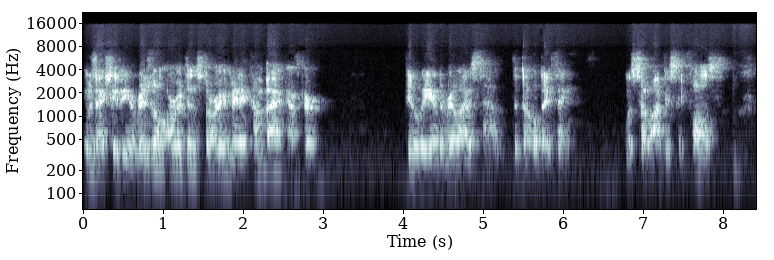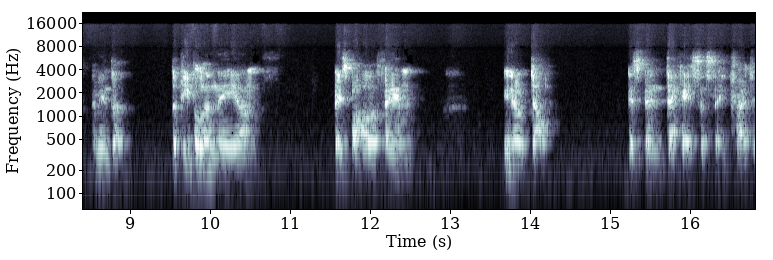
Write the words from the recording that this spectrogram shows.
it was actually the original origin story and made a comeback after people began to realize how the Doubleday thing was so obviously false. I mean, the the people in the um, Baseball Hall of Fame, you know, don't. It's been decades since they tried to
